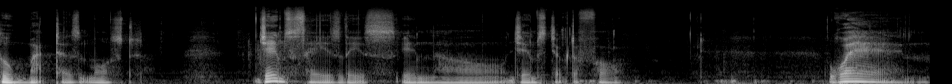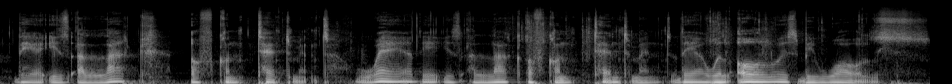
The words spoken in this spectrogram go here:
who matters most. James says this in uh, James chapter 4. When there is a lack of contentment, where there is a lack of contentment, there will always be wars.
